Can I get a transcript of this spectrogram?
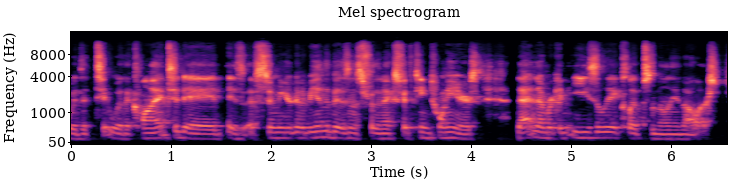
with a t- with a client today is assuming you're going to be in the business for the next 15 20 years that number can easily eclipse a million dollars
